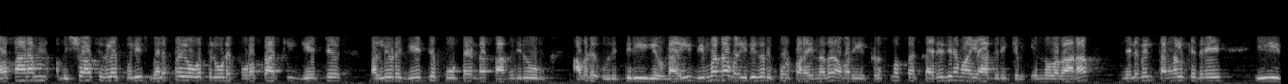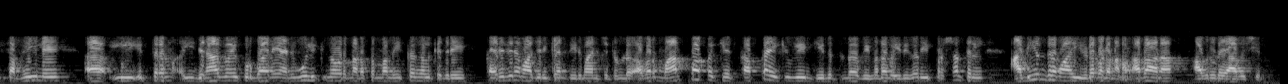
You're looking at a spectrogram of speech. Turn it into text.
അവസാനം വിശ്വാസികളെ പോലീസ് ബലപ്രയോഗത്തിലൂടെ പുറത്താക്കി ഗേറ്റ് പള്ളിയുടെ ഗേറ്റ് പൂട്ടേണ്ട സാഹചര്യവും അവിടെ ഉരുത്തിരിയുകയുണ്ടായി. വിമത വൈദികർ ഇപ്പോൾ പറയുന്നത് അവർ ഈ ക്രിസ്മസ് കരിദിനമായി ആചരിക്കും എന്നുള്ളതാണ്. നിലവിൽ തങ്ങൾക്കെതിരെ ഈ സഭയിലെ ഈ ഇത്തരം ഈ ജനാധിപത്യ കുർബാനയെ അനുകൂലിക്കുന്നവർ നടത്തുന്ന നീക്കങ്ങൾക്കെതിരെ കരിദിനം ആചരിക്കാൻ തീരുമാനിച്ചിട്ടുണ്ട്. അവർ മാർപ്പാപ്പയ്ക്ക് കത്തയക്കുകയും ചെയ്തിട്ടുണ്ട് വിമത വൈദികർ. ഈ പ്രശ്നത്തിൽ അടിയന്തരമായി ഇടപെടണം. അതാണ് അവരുടെ ആവശ്യം.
